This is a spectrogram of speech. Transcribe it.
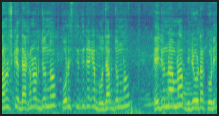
মানুষকে দেখানোর জন্য পরিস্থিতিটাকে বোঝার জন্য। এই জন্য আমরা ভিডিওটা করি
